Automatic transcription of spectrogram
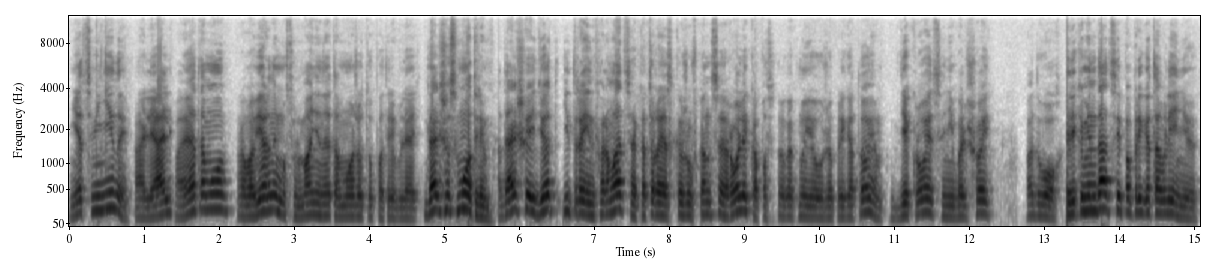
Нет свинины, аляль. Поэтому правоверный мусульманин это может употреблять. Дальше смотрим. А дальше идет хитрая информация, которую я скажу в конце ролика, после того, как мы ее уже приготовим, где кроется небольшой подвох. Рекомендации по приготовлению.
